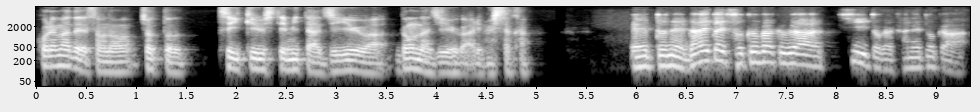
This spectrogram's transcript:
これまでその、ちょっと追求してみた自由は、どんな自由がありましたか？えーっとね、大体束縛が地位とか金とか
